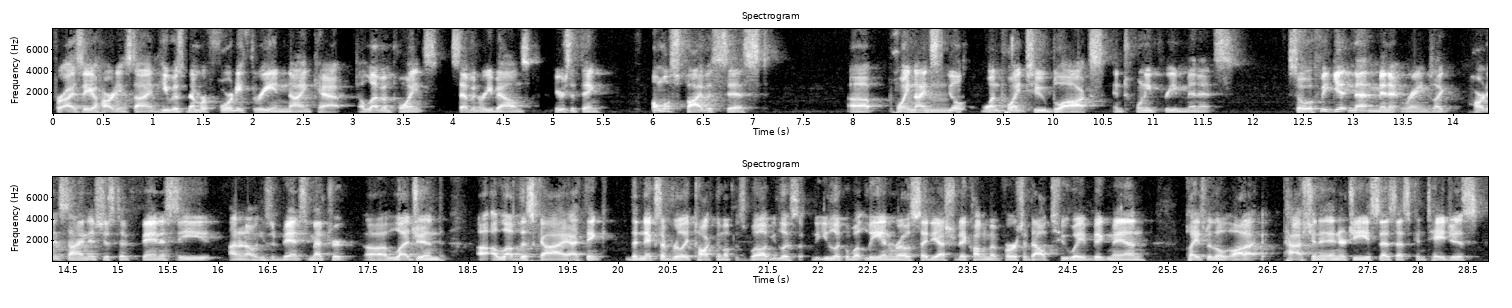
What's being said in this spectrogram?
for Isaiah Hartenstein, he was number 43 in nine cat, 11 points, seven rebounds. Here's the thing almost five assists uh, 0.9 mm-hmm. steals, 1.2 blocks in 23 minutes. So if we get in that minute range, like Hartenstein is just a fantasy. I don't know. He's advanced metric uh, legend. Uh, I love this guy. I think the Knicks have really talked him up as well. If you look, you look at what Leon Rose said yesterday, called him a versatile two-way big man. Plays with a lot of passion and energy. He says that's contagious.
